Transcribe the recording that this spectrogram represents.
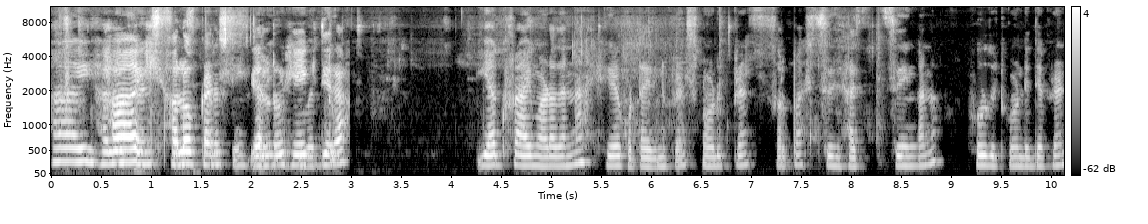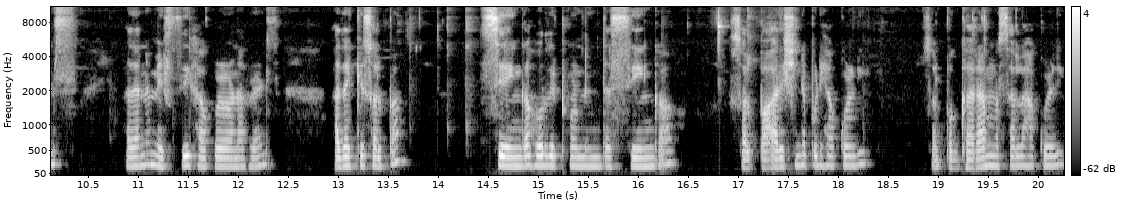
Hi hello hi hello friends. ಎಲ್ಲರೂ ಹೇಗಿದ್ದೀರಾ? ಎಗ್ ಫ್ರೈ ಮಾಡೋದನ್ನು ಹೇಳ್ಕೊಡ್ತಾ ಇದ್ದೀನಿ ಫ್ರೆಂಡ್ಸ್ ನೋಡಿ ಫ್ರೆಂಡ್ಸ್ ಸ್ವಲ್ಪ ಹುರಿದಿಟ್ಕೊಂಡಿದ್ದೆ ಶೇಂಗಾನ ಹುರಿದು ಇಟ್ಕೊಂಡಿದ್ದೆ ಫ್ರೆಂಡ್ಸ್ ಅದನ್ನು ಮಿಕ್ಸಿಗೆ ಹಾಕೊಳ್ಳೋಣ ಫ್ರೆಂಡ್ಸ್ ಅದಕ್ಕೆ ಸ್ವಲ್ಪ ಶೇಂಗಾ ಹುರಿದಿಟ್ಕೊಂಡಿದ್ದ ಶೇಂಗಾ ಸ್ವಲ್ಪ ಅರಿಶಿನ ಪುಡಿ ಹಾಕ್ಕೊಳ್ಳಿ ಸ್ವಲ್ಪ ಗರಂ ಮಸಾಲ ಹಾಕ್ಕೊಳ್ಳಿ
